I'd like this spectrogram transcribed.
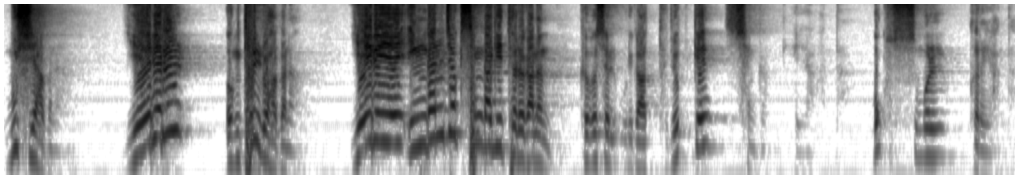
무시하거나 예배를 엉터리로 하거나 예배에 인간적 생각이 들어가는 그것을 우리가 두렵게 생각해야 한다. 목숨을 걸어야 한다.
